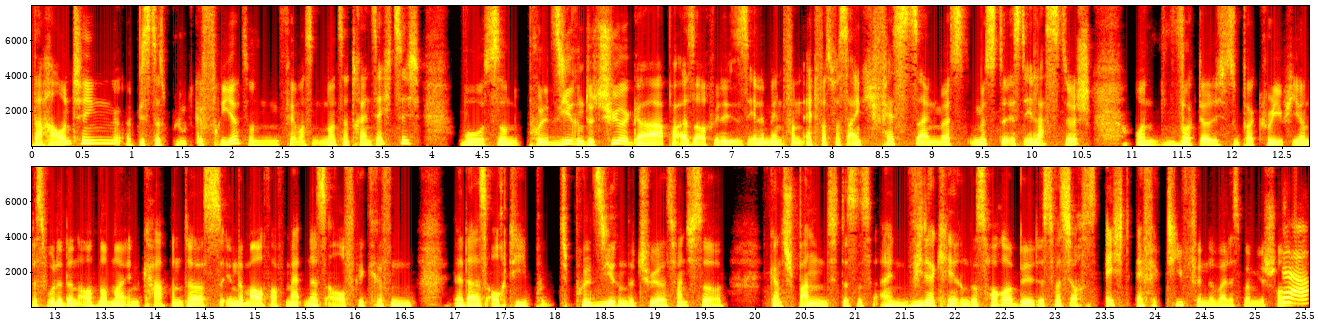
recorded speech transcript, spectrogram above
The Haunting, bis das Blut gefriert, so ein Film aus 1963, wo es so eine pulsierende Tür gab. Also auch wieder dieses Element von etwas, was eigentlich fest sein müsste, ist elastisch und wirkt dadurch super creepy. Und das wurde dann auch nochmal in Carpenters In the Mouth of Madness aufgegriffen. Äh, da ist auch die, die pulsierende Tür. Das fand ich so ganz spannend, dass es ein wiederkehrendes Horrorbild ist, was ich auch echt effektiv finde, weil das bei mir schon ja.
